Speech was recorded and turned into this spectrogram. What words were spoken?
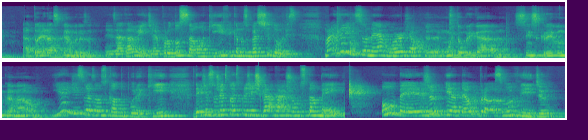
Atrás das câmeras, né? Exatamente, é a produção aqui fica nos bastidores. Mas é isso, né, amor? Já. É, muito obrigado. Se inscreva no canal. E é isso, nós vamos ficando por aqui. Deixe sugestões pra gente gravar juntos também. Um beijo e até o próximo vídeo.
